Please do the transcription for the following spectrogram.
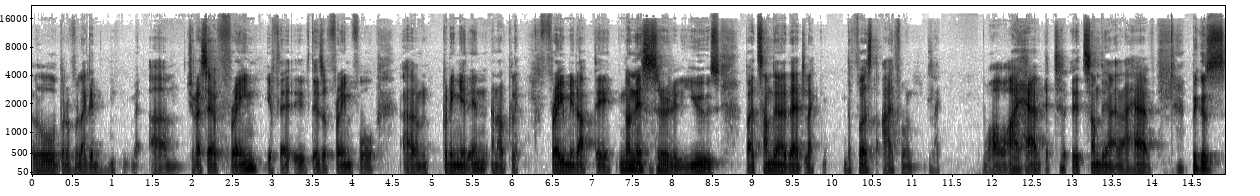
a little bit of like a um, should I say a frame if there, if there's a frame for um, putting it in, and I'll like frame it up there. Not necessarily use, but something like that. Like the first iPhone, like wow, I have it. It's something that I have because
